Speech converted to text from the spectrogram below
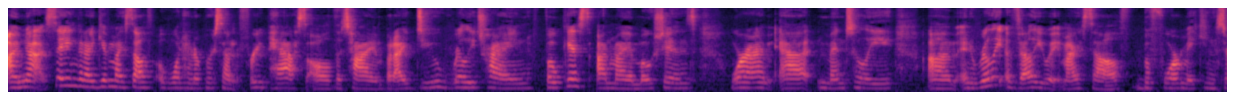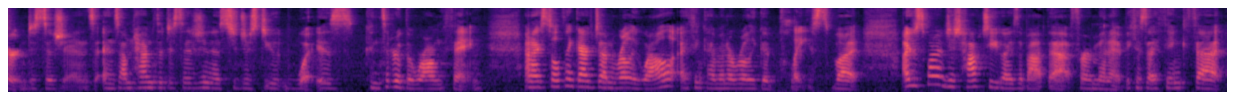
I'm not saying that I give myself a 100% free pass all the time, but I do really try and focus on my emotions, where I'm at mentally, um, and really evaluate myself before making certain decisions. And sometimes the decision is to just do what is considered the wrong thing. And I still think I've done really well. I think I'm in a really good place. But I just wanted to talk to you guys about that for a minute because I think that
